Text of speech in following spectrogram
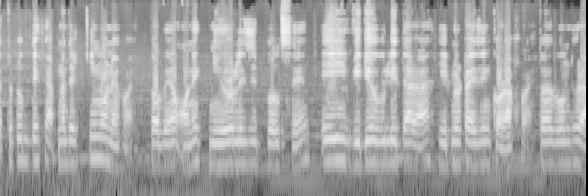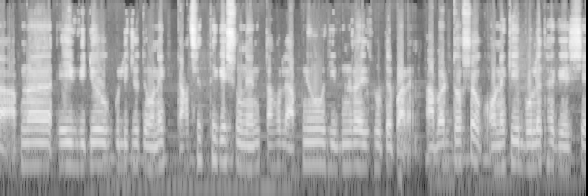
এতটুক দেখে আপনাদের কি মনে হয়? তবে অনেক নিউরোলজিস্ট বলছে, এই ভিডিওগুলি দ্বারা হিপনোটাইজিং করা হয়। তবে বন্ধুরা, আপনারা এই ভিডিওগুলি যদি অনেক কাছের থেকে শুনেন, তাহলে আপনিও হিপনোটাইজ হতে পারেন। আবার দর্শক, অনেকেই বলে থাকে, সে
